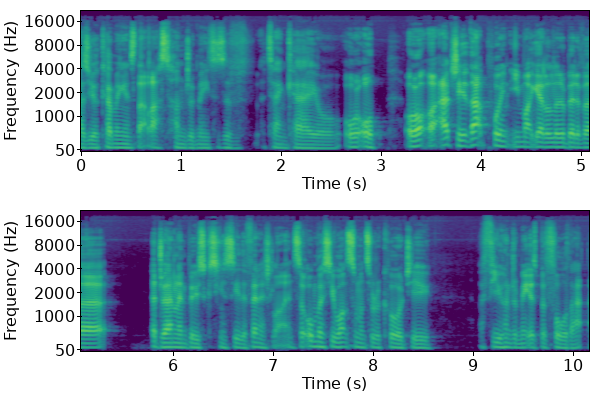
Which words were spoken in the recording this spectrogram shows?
as you're coming into that last hundred meters of a 10k, or or or, or actually at that point you might get a little bit of a adrenaline boost because you can see the finish line. So almost you want someone to record you a few hundred meters before that.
